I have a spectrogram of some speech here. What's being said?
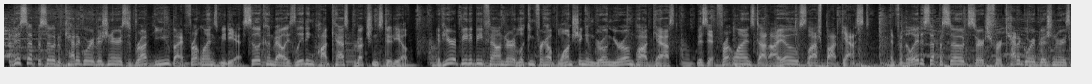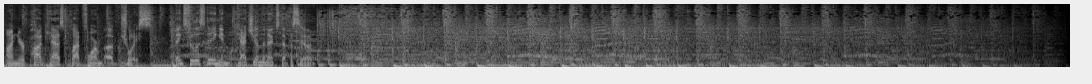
This episode of Category Visionaries is brought to you by Frontlines Media, Silicon Valley's leading podcast production studio. If you're a B2B founder looking for help launching and growing your own podcast, visit frontlines.io slash podcast. And for the latest episode, search for Category Visionaries on your podcast platform of choice. Thanks for listening, and we'll catch you on the next episode.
